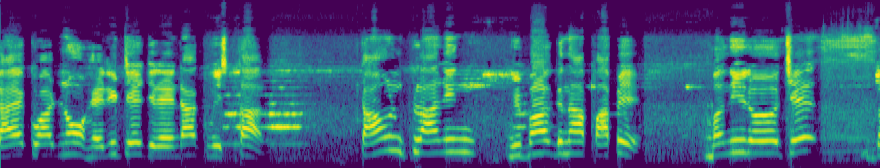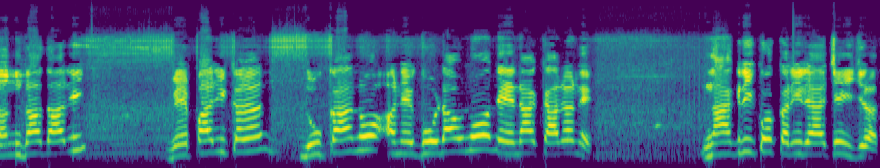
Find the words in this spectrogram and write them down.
ગાયકવાડનો હેરિટેજ રહેણાંક વિસ્તાર. ટાઉન પ્લાનિંગ વિભાગના પાપે બની રહ્યો છે. ધંધાદારી, વેપારીકરણ, દુકાનો અને ગોડાઉનો ને એના કારણે નાગરિકો કરી રહ્યા છે હિજરત.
